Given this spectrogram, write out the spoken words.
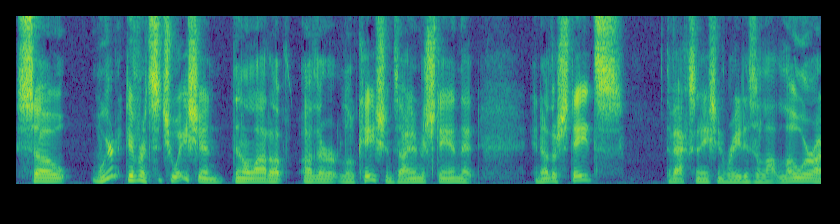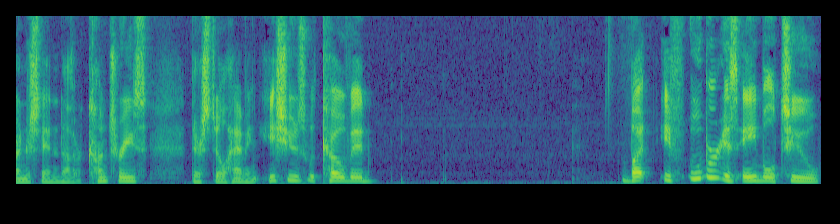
So we're in a different situation than a lot of other locations. I understand that in other states, the vaccination rate is a lot lower. I understand in other countries, they're still having issues with COVID, but if Uber is able to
